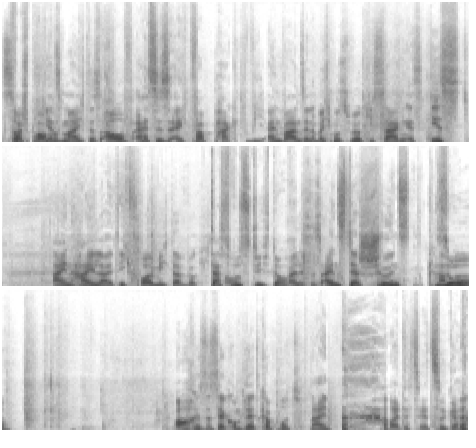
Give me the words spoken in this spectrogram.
So, versprochen. Jetzt mache ich das auf. Es ist echt verpackt wie ein Wahnsinn. Aber ich muss wirklich sagen, es ist ein Highlight. Ich freue mich da wirklich Das drauf, wusste ich doch. Weil es ist eines der schönsten Cover. So. Ach, es ist ja komplett kaputt. Nein. Aber das ist jetzt so geil.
